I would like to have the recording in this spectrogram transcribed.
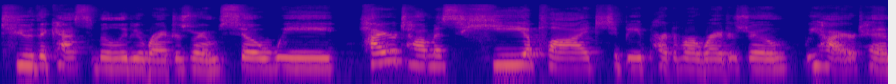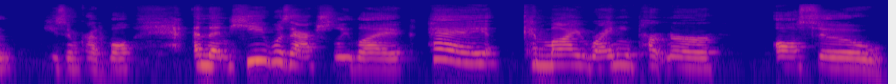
to the castability writers room. So we hired Thomas. He applied to be part of our writers room. We hired him. He's incredible. And then he was actually like, Hey, can my writing partner also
